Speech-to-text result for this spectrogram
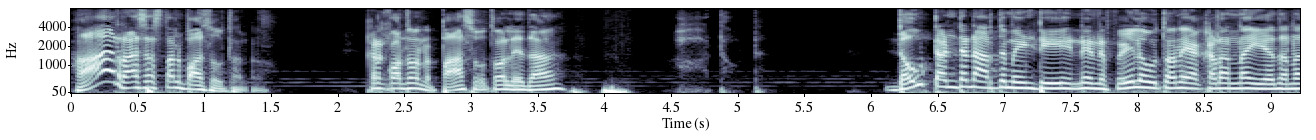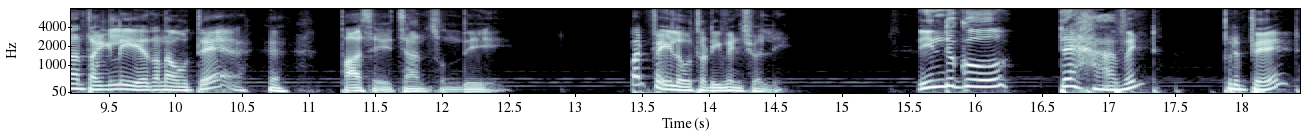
"హా, రాసేస్తాను పాస్ అవుతాను. కానీ కొంతమంది పాస్ అవుతావా లేదా? డౌట్ డౌట్ అంటేనే అర్థం ఏంటి? నేను ఫెయిల్ అవుతాను ఎక్కడన్నా ఏదైనా తగిలి ఏదైనా అవుతే పాస్ అయ్యే ఛాన్స్ ఉంది. బట్ ఫెయిల్ అవుతాడు ఈవెన్చువల్లీ ఎందుకు? దే హ్యావెంట్ ప్రిపేర్డ్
